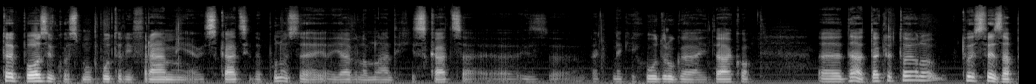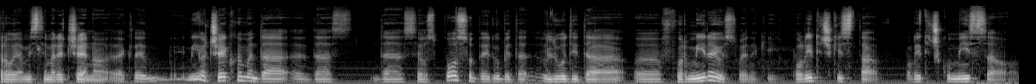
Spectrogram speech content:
to je poziv koji smo uputili Frami iz Kaci, da puno se javilo mladih iz Kaca, e, iz e, dakle, nekih udruga i tako. E, da, dakle, to je ono, tu je sve zapravo, ja mislim, rečeno. Dakle, mi očekujemo da, da da se osposobe ljudi da, ljudi da e, formiraju svoj neki politički stav, političku misao,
